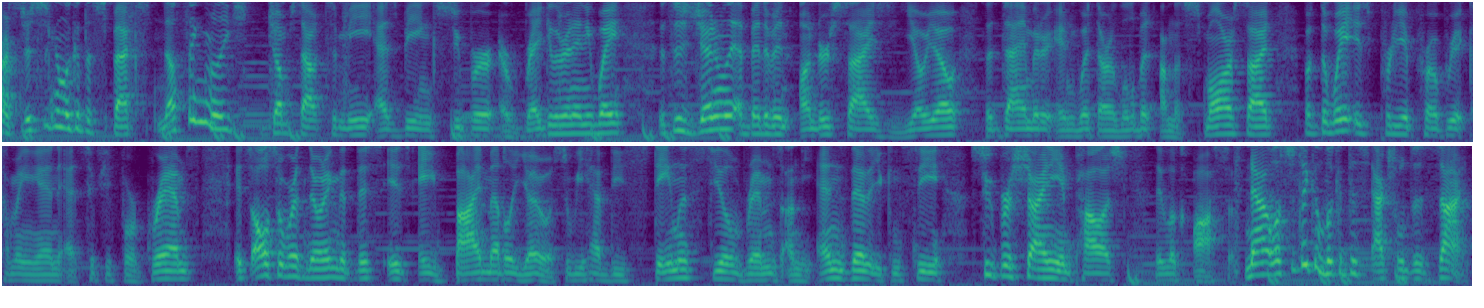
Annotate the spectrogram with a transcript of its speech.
Alright, so just taking a look at the specs, nothing really jumps out to me as being super irregular in any way. This is generally a bit of an undersized yo-yo. The diameter and width are a little bit on the smaller side, but the weight is pretty appropriate coming in at 64 grams. It's also worth noting that this is a bimetal yo-yo, so we have these stainless steel rims on the ends there that you can see, super shiny and polished. They look awesome. Now, let's just take a look at this actual design.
